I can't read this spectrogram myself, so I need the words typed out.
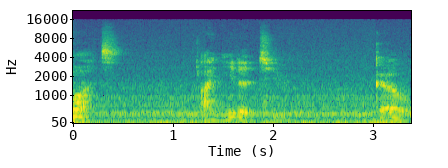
What? I needed to go.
